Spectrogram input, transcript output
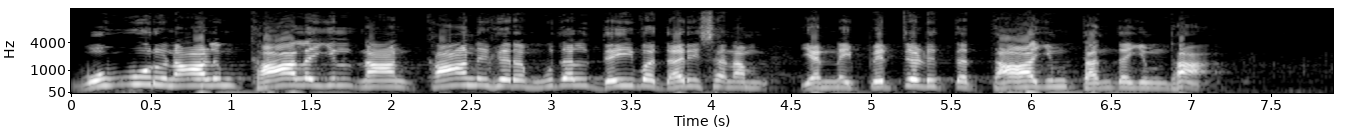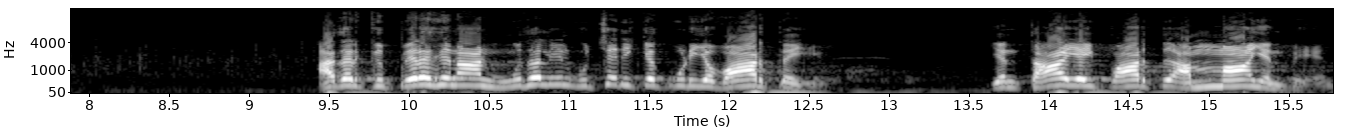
ஒவ்வொரு நாளும் காலையில் நான் காணுகிற முதல் தெய்வ தரிசனம் என்னை பெற்றெடுத்த தாயும் தந்தையும் தான். அதற்கு பிறகு நான் முதலில் உச்சரிக்கக்கூடிய வார்த்தை என் தாயை பார்த்து அம்மா என்பேன்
